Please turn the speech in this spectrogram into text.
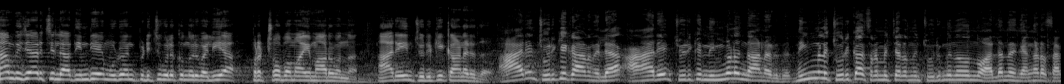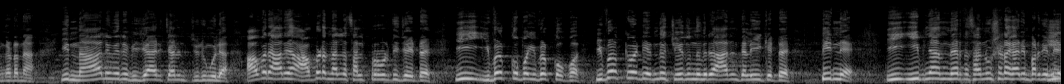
നാം വിചാരിച്ചില്ല അത് ഇന്ത്യയെ മുഴുവൻ പിടിച്ചു കുലുക്കുന്ന ഒരു വലിയ പ്രക്ഷോഭമായി മാറുമെന്ന്. ആരെയും ചുരുക്കി കാണരുത്. ആരെയും ചുരുക്കി കാണുന്നില്ല. ആരെയും ചുരുക്കി നിങ്ങളും കാണരുത്. നിങ്ങൾ ചുരുക്കാൻ ശ്രമിച്ചാലൊന്നും ചുരുങ്ങുന്നതൊന്നും അല്ലെന്ന് ഞങ്ങളുടെ സംഘടന ഈ നാലുപേര് വിചാരിച്ചാലും ചുരുങ്ങില്ല അവരാരും അവിടെ നല്ല സൽപ്രവൃത്തി ചെയ്തിട്ട് ഈ ഇവൾക്കൊപ്പം ഇവൾക്കൊപ്പം. ഇവൾക്ക് വേണ്ടി എന്ത് ചെയ്തു ഇവർ ആരും തെളിയിക്കട്ടെ. പിന്നെ ഈ ഈ ഞാൻ നേരത്തെ സനൂഷയുടെ കാര്യം പറഞ്ഞില്ലേ?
